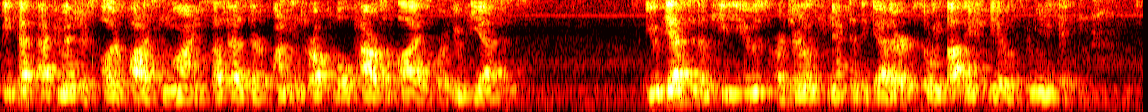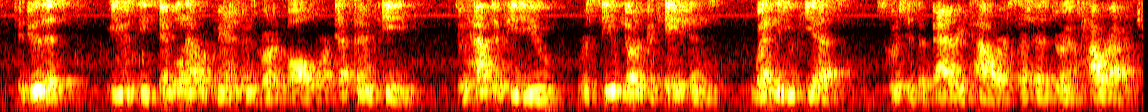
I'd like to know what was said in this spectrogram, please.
we kept Acumentrics other products in mind, such as their uninterruptible power supplies or UPSs. UPSs and PDUs are generally connected together, so we thought they should be able to communicate. To do this, we use the Simple Network Management Protocol, or SNMP, to have the PDU receive notifications when the UPS switches to battery power, such as during a power outage.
